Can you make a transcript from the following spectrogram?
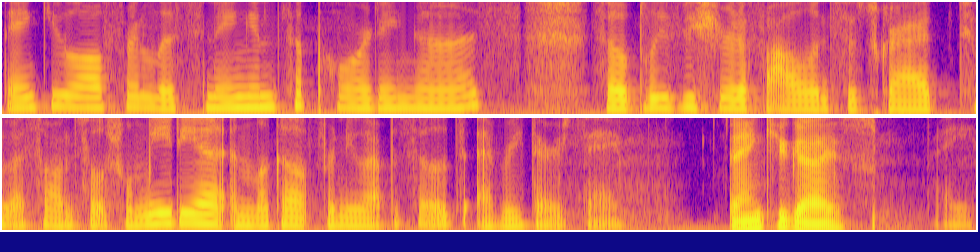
Thank you all for listening and supporting us. So please be sure to follow and subscribe to us on social media and look out for new episodes every Thursday. Thank you, guys. Bye.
